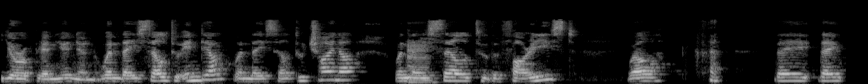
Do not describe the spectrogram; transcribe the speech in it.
European Union. When they sell to India, when they sell to China, when they sell to the Far East, well, they, they,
